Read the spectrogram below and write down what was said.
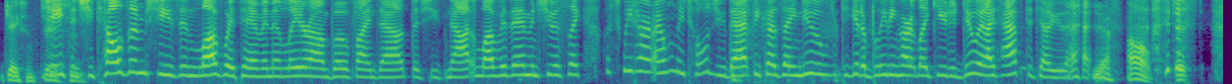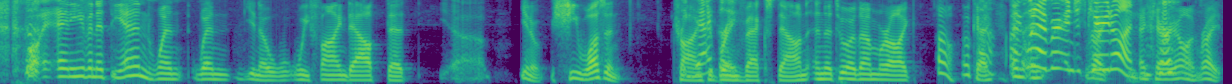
Jason. Jason. She tells him she's in love with him, and then later on, Bo finds out that she's not in love with him, and she was like, "Oh, sweetheart, I only told you that because I knew to get a bleeding heart like you to do it, I'd have to tell you that." Yeah. Oh, I just well, and even at the end, when when you know we find out that uh, you know she wasn't trying to bring Vex down, and the two of them were like, oh, "Oh, okay, all right, whatever, and just carried right, on. and carry on." Right.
